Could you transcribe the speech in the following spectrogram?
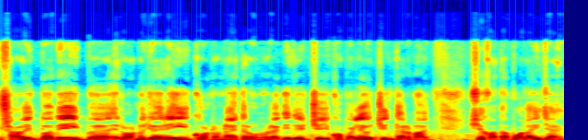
স্বাভাবিকভাবেই রণজয়ের এই ঘটনায় তার অনুরাগীদের যে কপালেও চিন্তার ভাজ, সে কথা বলাই যায়।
